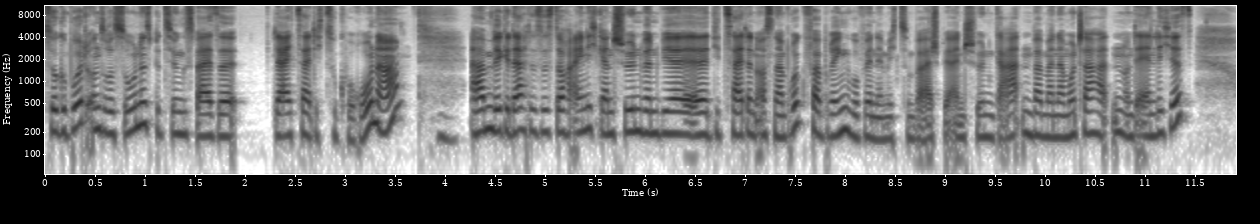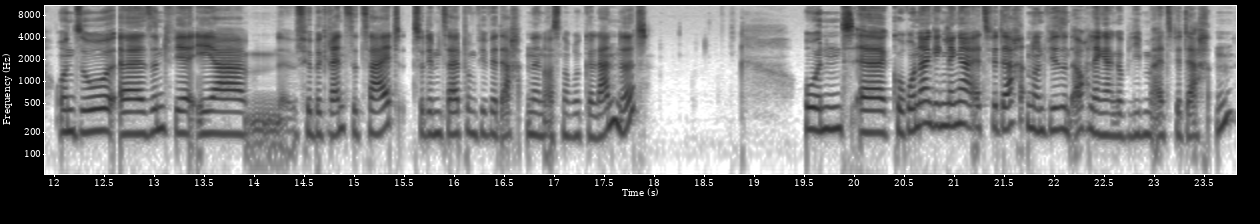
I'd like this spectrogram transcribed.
zur Geburt unseres Sohnes, beziehungsweise gleichzeitig zu Corona, haben wir gedacht, es ist doch eigentlich ganz schön, wenn wir äh, die Zeit in Osnabrück verbringen, wo wir nämlich zum Beispiel einen schönen Garten bei meiner Mutter hatten und ähnliches. Und so äh, sind wir eher mh, für begrenzte Zeit, zu dem Zeitpunkt, wie wir dachten, in Osnabrück gelandet. Und äh, Corona ging länger, als wir dachten und wir sind auch länger geblieben, als wir dachten.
